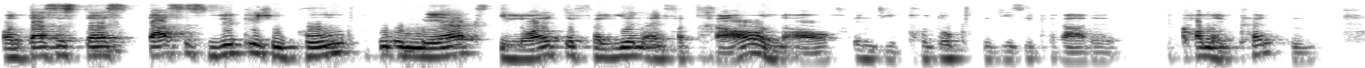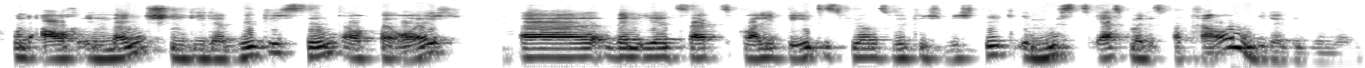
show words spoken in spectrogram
Und das ist das, das ist wirklich ein Punkt, wo du merkst, die Leute verlieren ein Vertrauen auch in die Produkte, die sie gerade bekommen könnten. Und auch in Menschen, die da wirklich sind, auch bei euch. Äh, wenn ihr jetzt sagt, Qualität ist für uns wirklich wichtig, ihr müsst erstmal das Vertrauen wieder gewinnen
